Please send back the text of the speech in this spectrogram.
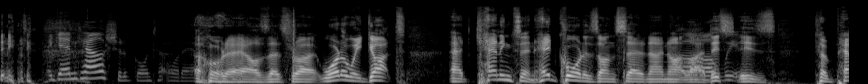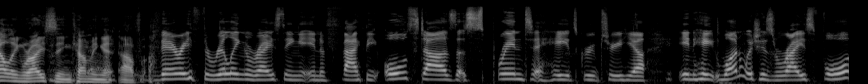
week. Again, Cal should have gone to Order. Auto Owls, that's right. What do we got at Cannington headquarters on Saturday Night Live? Oh, this we- is compelling racing coming up. Very thrilling racing, in fact. The All Stars Sprint Heats Group 2 here in Heat 1, which is race 4.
